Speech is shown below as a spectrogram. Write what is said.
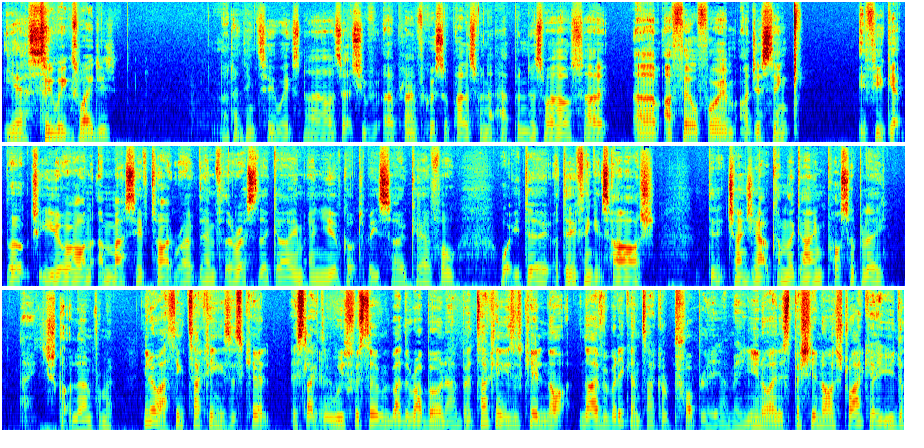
Yes. Two weeks' wages. I don't think two weeks. No, I was actually uh, playing for Crystal Palace when that happened as well. So um, I feel for him. I just think if you get booked, you are on a massive tightrope then for the rest of the game, and you've got to be so careful what you do. I do think it's harsh. Did it change the outcome of the game? Possibly. You just got to learn from it. You know, I think tackling is a skill. It's like yeah. we first talked about the Rabona, but tackling is a skill. Not not everybody can tackle properly. I mean, you know, and especially not a striker. You do,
